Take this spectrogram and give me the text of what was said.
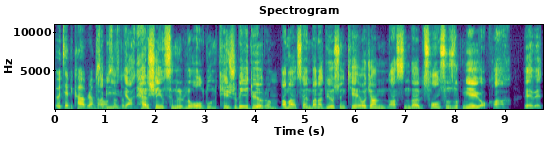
öte bir kavram Tabii sonsuzluk. yani her şeyin sınırlı olduğunu tecrübe ediyorum ama sen bana diyorsun ki hocam aslında sonsuzluk niye yok? Aa, evet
